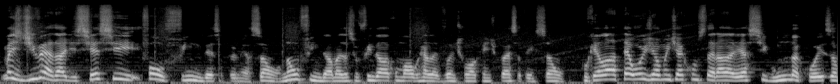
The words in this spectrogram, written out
Mas de verdade, se esse for o fim dessa premiação, não o fim dela, mas assim, o fim dela como algo relevante, como algo que a gente presta atenção, porque ela até hoje realmente é considerada ali a segunda coisa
